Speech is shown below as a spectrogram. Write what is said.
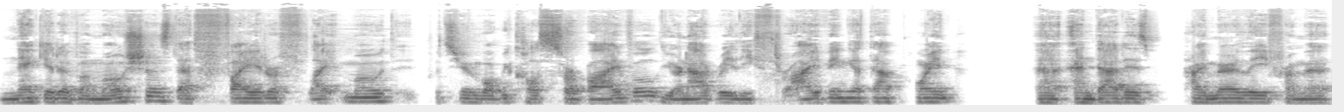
negative emotions, that fight or flight mode it puts you in what we call survival. You're not really thriving at that point. Uh, and that is primarily from a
